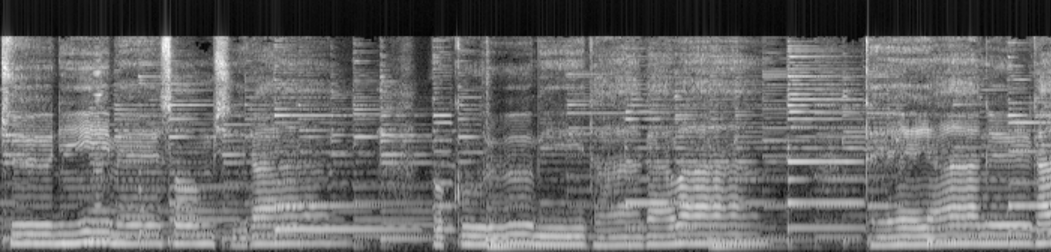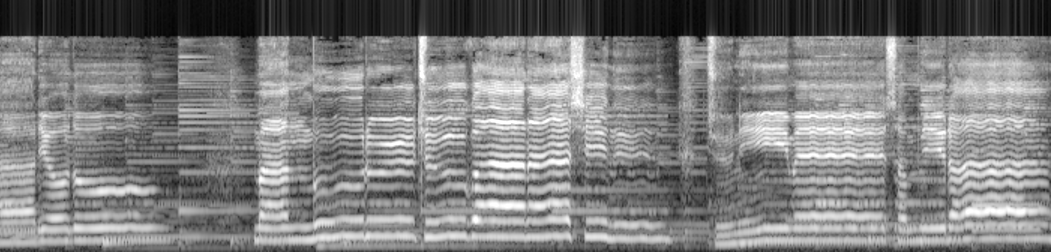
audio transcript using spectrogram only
주님의 솜씨라 먹구름이 다가와 태양을 가려도 만물을 주관하시는 주님의 섭리라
